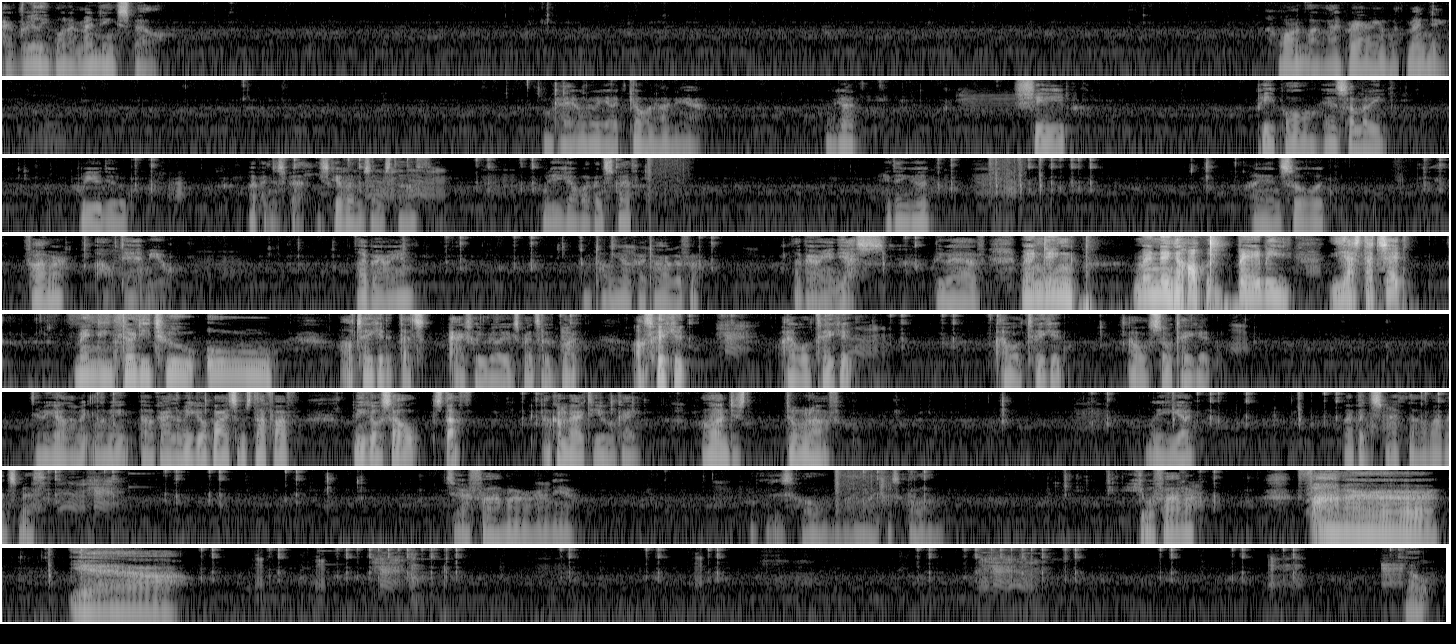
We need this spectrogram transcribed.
I really want a mending spell. Want a librarian with mending. Okay, who do we got going on here? We got sheep, people. Here's somebody. Who you do? Weaponsmith. Let's give him some stuff. What do you got, Weaponsmith? Anything good? Iron sword. Farmer? Oh, damn you. Librarian? Don't tell me you're a cartographer. Librarian, yes. What do you have? Mending! Mending! Oh, baby! Yes, that's it! Mending 32. Ooh. I'll take it. That's actually really expensive, but I'll take it. I will take it. I will take it. I will so take it. There we go. Let me let me okay, let me go buy some stuff off. Let me go sell stuff. I'll come back to you, okay? Hold on, just doing off. What do you got? Weaponsmith, another weaponsmith. Is there a farmer around here? Look at this hole. I like this hole. You a farmer? Farmer! Yeah!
